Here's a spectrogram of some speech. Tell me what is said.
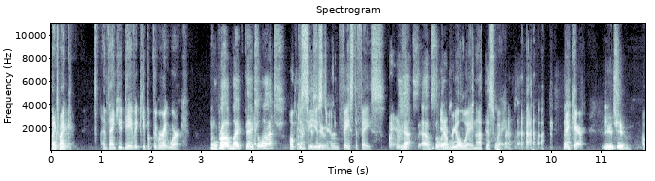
Thanks, Mike. And thank you, David. Keep up the great work. No problem, Mike. Thanks a lot. Hope Talk to see you soon. soon, face to face. Yes, absolutely. In a real way, not this way. Take care. You too.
